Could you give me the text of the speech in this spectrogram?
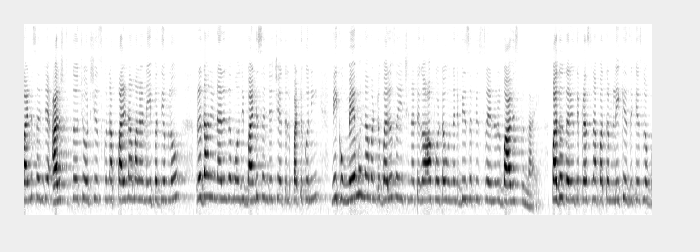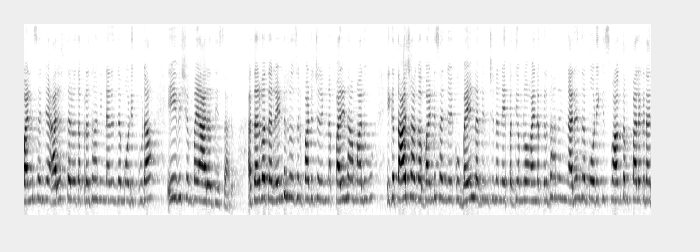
బండి సంజయ్ అరెస్టుతో చోటు చేసుకున్న పరిణామాల నేపథ్యంలో ప్రధాని నరేంద్ర మోదీ బండి సంజయ్ చేతులు పట్టుకుని మీకు మేమున్నామంటూ భరోసా ఇచ్చినట్టుగా ఆ ఫోటో ఉందని బీజేపీ శ్రేణులు భావిస్తున్నాయి. పదో తరగతి ప్రశ్నాపత్రం లీకేజీ కేసులో బండి సంజయ్ అరెస్ట్ తర్వాత ప్రధాని నరేంద్ర మోడీ కూడా ఈ విషయంపై ఆరా తీశారు. ఆ తర్వాత రెండు రోజుల పాటు జరిగిన పరిణామాలు ఇక తాజాగా బండి సంజయ్కు బెయిల్ లభించిన నేపథ్యంలో ఆయన ప్రధాని నరేంద్ర మోడీకి స్వాగతం పలకడానికి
